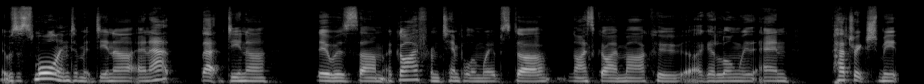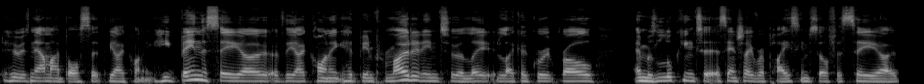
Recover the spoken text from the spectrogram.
It was a small, intimate dinner, and at that dinner, there was um, a guy from Temple and Webster, nice guy Mark, who I get along with, and Patrick Schmidt, who is now my boss at the Iconic. He'd been the CEO of the Iconic, had been promoted into a lead, like a group role, and was looking to essentially replace himself as CEO.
